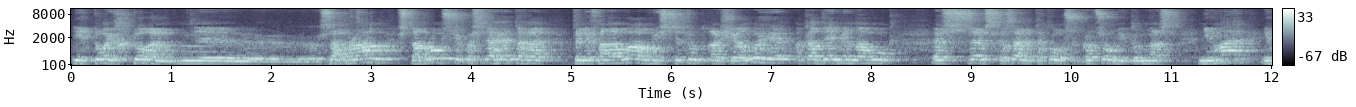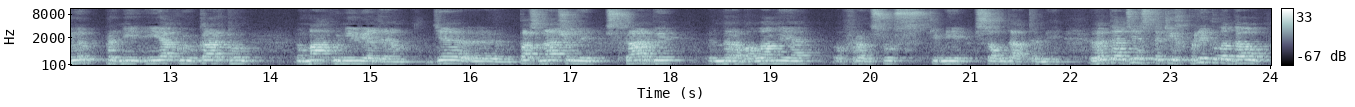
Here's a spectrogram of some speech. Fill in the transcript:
і той, хто э, забрав, Ставровський після цього телефонував в Інститут археології Академії наук, СССР сказали, такого супрацовника у нас нема, і ми про ніяку карту, маку не ведаем. Дзе э, пазначаны скарбы нарабаваныя французскімі салдатамі гэта адзін з такіх прыкладаў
